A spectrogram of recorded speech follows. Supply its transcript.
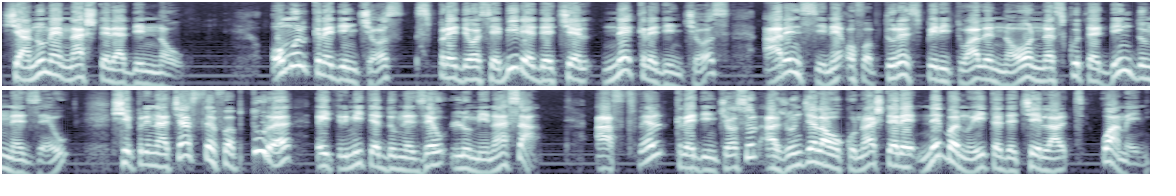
și anume nașterea din nou. Omul credincios, spre deosebire de cel necredincios, are în sine o făptură spirituală nouă născută din Dumnezeu și prin această făptură îi trimite Dumnezeu lumina sa. Astfel, credinciosul ajunge la o cunoaștere nebănuită de ceilalți oameni.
